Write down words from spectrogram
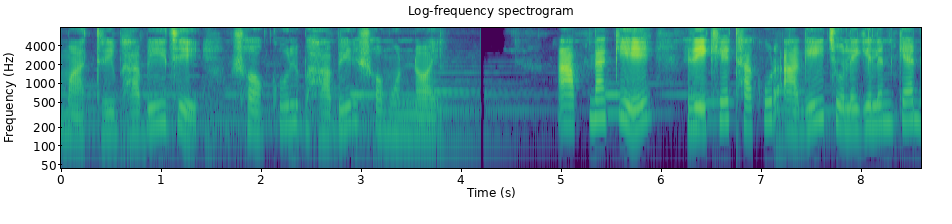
মাতৃভাবেই যে সকল ভাবের সমন্বয়। আপনাকে রেখে ঠাকুর আগেই চলে গেলেন কেন?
